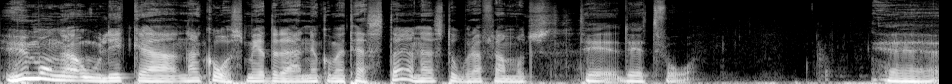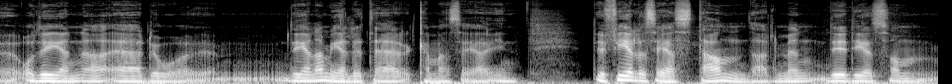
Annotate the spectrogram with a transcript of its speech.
Hur många olika narkosmedel är ni kommer testa i den här stora framåt? Det, det är två. Eh, och det ena är då, eh, det ena medlet är kan man säga, in, det är fel att säga standard, men det är det som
